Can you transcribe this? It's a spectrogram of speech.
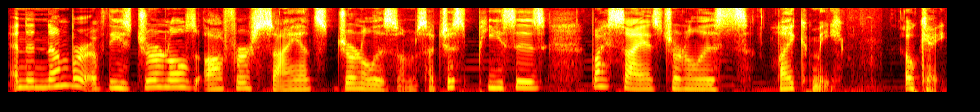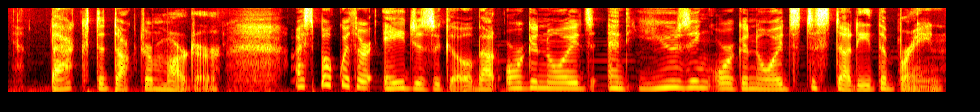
and a number of these journals offer science journalism, such as pieces by science journalists like me. Okay, back to Dr. Marder. I spoke with her ages ago about organoids and using organoids to study the brain.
